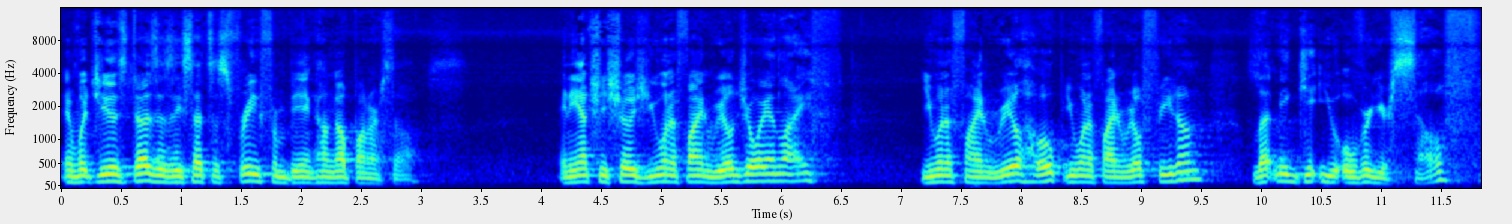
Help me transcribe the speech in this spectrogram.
And what Jesus does is he sets us free from being hung up on ourselves. And he actually shows you want to find real joy in life, you want to find real hope, you want to find real freedom. Let me get you over yourself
